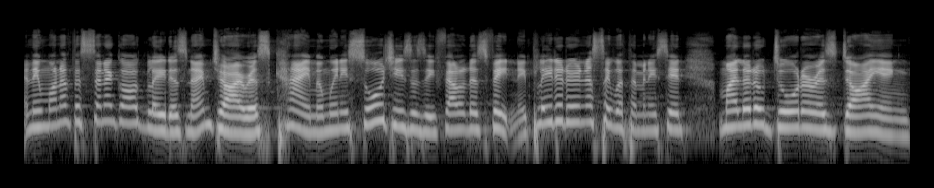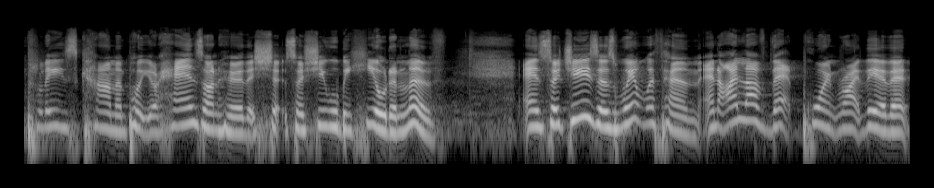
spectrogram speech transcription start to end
And then one of the synagogue leaders, named Jairus, came, and when he saw Jesus, he fell at his feet and he pleaded earnestly with him and he said, My little daughter is dying. Please come and put your hands on her that so she will be healed and live. And so Jesus went with him. And I love that point right there that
